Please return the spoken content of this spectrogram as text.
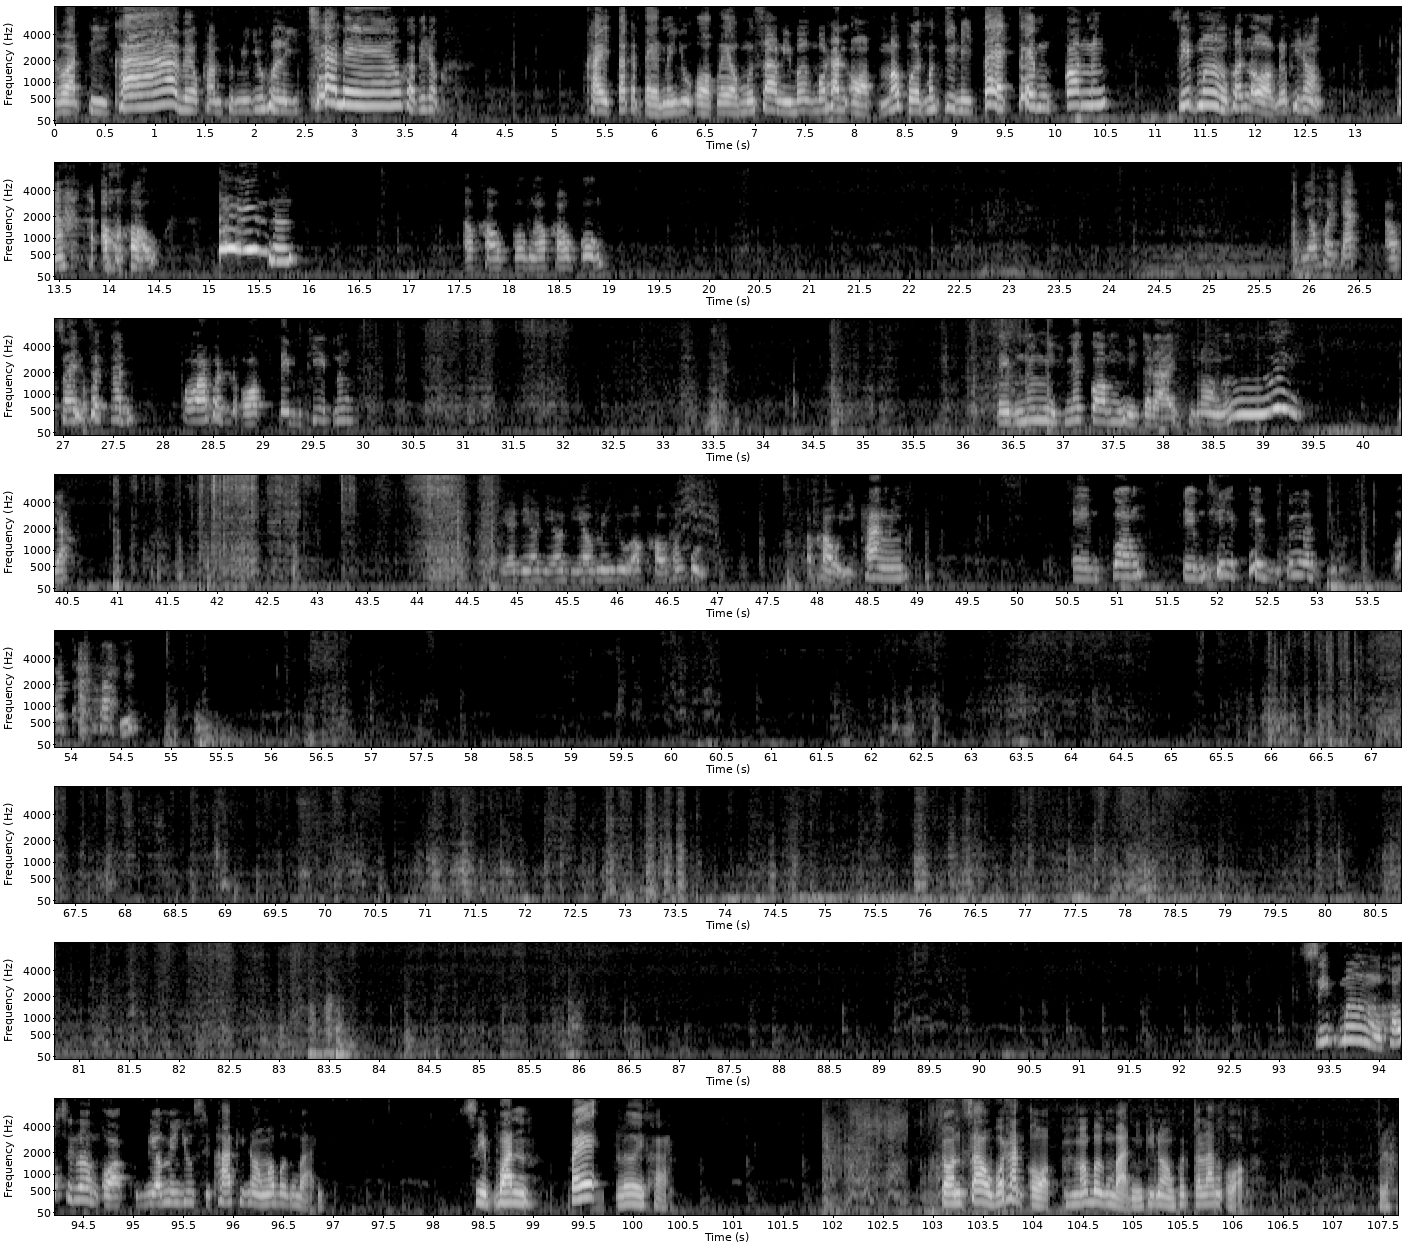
สวัสดีค่ะเวลคัมทูมิยูฮลีชแนลค่ะพี่น้องไข่ตะกะแตนมาอยู่ออกแล้วมือเศร้านี่เบิ่งบ่ทันออก มาเปิดเมื่อกี้นี่แตกเต็มกล่องหนึงสิบมือเพิ่นออกเด้อพี่น้องฮะเอาเขาเต็มหนึงเอาเขากงเอาเขากงเดี๋ยวพ่อจัดเอาใส่สักกัน เพราะว่าเพิ่นออกเต็มทีนึงเต็มนึงนี่ในกล่องนี่ก็ได้พี่น้องเอ้ยเดี๋ยวเดี๋ยวเดี๋ยวเดี๋ยวเดี๋ยวแมนยูเอาเขาทั้งฝุ่นเอาเขาอีกข้างนึงเต็มกล่องเต็มที่เต็มเพื่อนโอ๊ยตาย สิบมือเขาสิเริ่มออก เดี๋ยวแมนยูสิพาพี่น้องมาเบิ่งบานสิบวันเป๊ะเลยค่ะ ตอนเศร้าบ่ทันออก มาเบิ่งบาทนี่พี่น้องเพิ่นกำลังออกดูนะ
